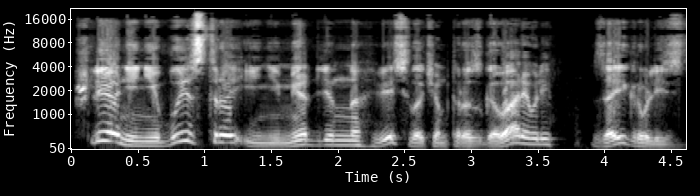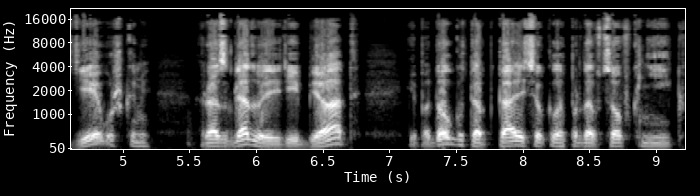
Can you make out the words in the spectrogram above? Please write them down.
Шли они не быстро и не медленно, весело о чем-то разговаривали, заигрывали с девушками, разглядывали ребят и подолгу топтались около продавцов книг.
